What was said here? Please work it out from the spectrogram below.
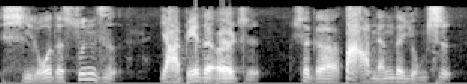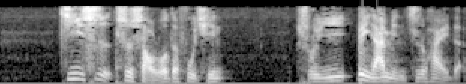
喜罗的孙子，亚别的儿子，是个大能的勇士。基士是扫罗的父亲，属于便雅悯支派的。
